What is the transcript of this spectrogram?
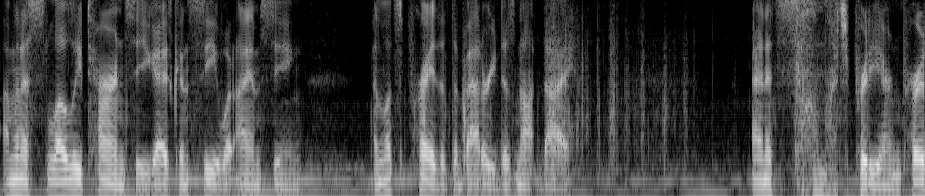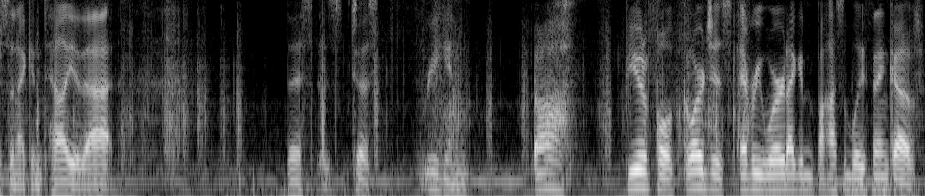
I'm gonna slowly turn so you guys can see what I am seeing. And let's pray that the battery does not die. And it's so much prettier in person, I can tell you that. This is just freaking, oh, beautiful, gorgeous, every word I can possibly think of.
